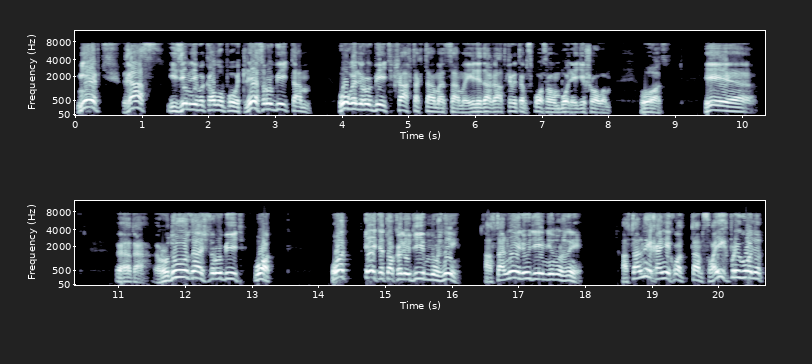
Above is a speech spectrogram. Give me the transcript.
нефть, газ из земли выколупывать, лес рубить там, уголь рубить в шахтах там это самое, или даже открытым способом, более дешевым. Вот. И это, руду, значит, рубить. Вот. Вот эти только люди им нужны. Остальные люди им не нужны. Остальных они вот там своих пригонят,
